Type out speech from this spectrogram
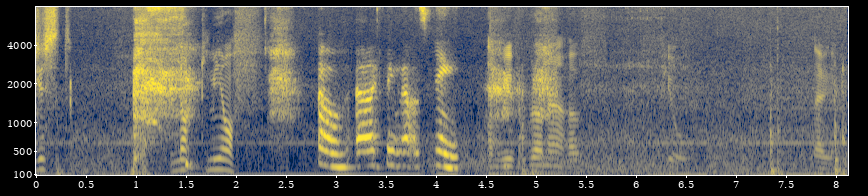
just knocked me off, oh, uh, I think that was me. and we've run out of fuel. There we go.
